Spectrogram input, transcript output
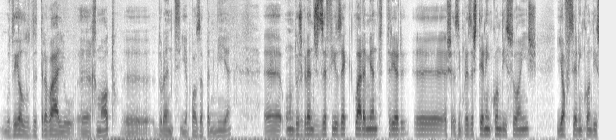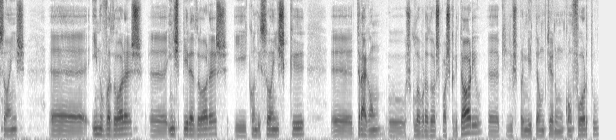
modelo de trabalho remoto durante e após a pandemia, um dos grandes desafios é que claramente ter as, as, empresas terem condições e oferecerem condições inovadoras, inspiradoras e condições que eh, tragam os colaboradores para o escritório, eh, que lhes permitam ter um conforto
